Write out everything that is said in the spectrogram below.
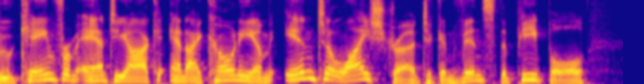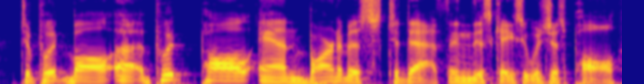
who came from Antioch and Iconium into Lystra to convince the people to put, Paul, uh, put Paul and Barnabas to death. In this case, it was just Paul.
